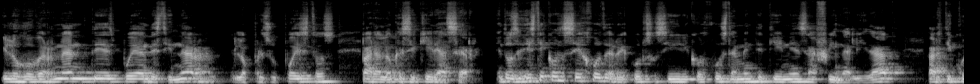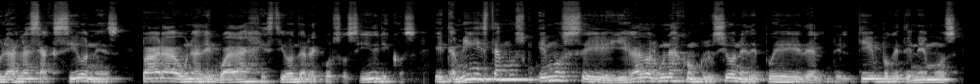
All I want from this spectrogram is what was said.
y los gobernantes puedan destinar los presupuestos para lo que se quiere hacer. Entonces, este Consejo de Recursos Hídricos justamente tiene esa finalidad, articular las acciones para una adecuada gestión de recursos hídricos. Eh, también estamos, hemos eh, llegado a algunas conclusiones después del, tiempo que tenemos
